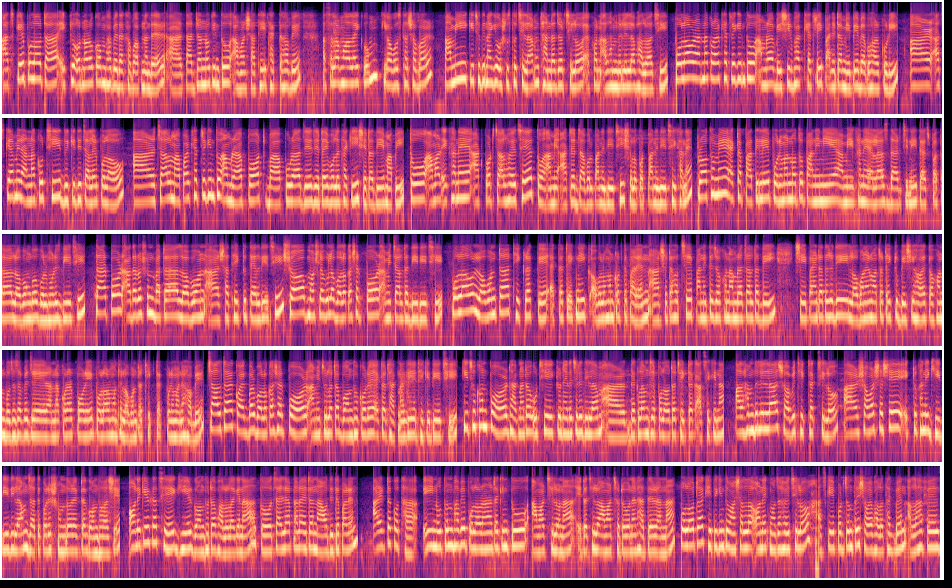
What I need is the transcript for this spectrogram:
আজকের পোলাওটা একটু অন্যরকম ভাবে দেখাবো আপনাদের, আর তার জন্য কিন্তু আমার সাথেই থাকতে হবে। আসসালামু আলাইকুম, কি অবস্থা সবার? আমি কিছুদিন আগে অসুস্থ ছিলাম, ঠান্ডা জ্বর ছিল, এখন আলহামদুলিল্লাহ ভালো আছি। পোলাও রান্না করার ক্ষেত্রে কিন্তু আমরা বেশিরভাগ ক্ষেত্রেই পানিটা মেপে ব্যবহার করি। আর আজকে আমি রান্না করছি দুই কেজি চালের পোলাও। আর চাল মাপার ক্ষেত্রে কিন্তু আমরা পট বা পুরা যে যেটাই বলে থাকি সেটা দিয়ে মাপি। তো আমার এখানে আট পট চাল হয়েছে, তো আমি আটের ডাবল পানি দিয়েছি, ষোলো পট পানি দিয়েছি এখানে। প্রথমে একটা পাতিলে পরিমাণ মতো পানি নিয়ে আমি এখানে এলাচ, দারচিনি, তেজপাতা, লবঙ্গ, গোলমরিচ দিয়েছি। তারপর আদা, রসুন বাটা, লবণ আর সাথে একটু তেল দিয়েছি। সব মশলাগুলো বলক আসার পর আমি চালটা দিয়ে দিয়েছি। পোলাও লবণটা ঠিক রাখতে একটা টেকনিক অবলম্বন করতে পারেন। আর সেটা হচ্ছে পানিতে যখন আমরা চালটা দেই, সেই পানিটাতে যদি লবণের মাত্রাটা একটু বেশি হয়, তখন বোঝা যাবে যে রান্না করার পরে পোলাওর মধ্যে লবণটা ঠিকঠাক পরিমাণে হবে। চালটা কয়েকবার বলক আসার পর আমি চুলাটা বন্ধ করে একটা ঢাকনা দিয়ে ঢেকে দিয়েছি। কিছুক্ষণ পর ঢাকনাটা উঠিয়ে একটু নেড়েচেড়ে দিলাম আর দেখলাম যে পোলাওটা ঠিকঠাক আছে কিনা। আলহামদুলিল্লাহ, সবই ঠিকঠাক ছিল। আর সবার শেষে একটুখানি ঘি দিয়ে দিলাম, যাতে করে সুন্দর একটা গন্ধ আসে। অনেকের কাছে ঘিয়ের গন্ধটা ভালো লাগে না, তো চাইলে আপনারা এটা নাও দিতে পারেন। আরেকটা কথা, এই নতুন ভাবে পোলাও রান্নাটা কিন্তু আমার ছিল না, এটা ছিল আমার ছোট বোনের হাতের রান্না। পোলাওটা খেতে কিন্তু মাসাল্লাহ অনেক মজা হয়েছিল। আজকে এ পর্যন্তই, সবাই ভালো থাকবেন, আল্লাহ হাফেজ।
